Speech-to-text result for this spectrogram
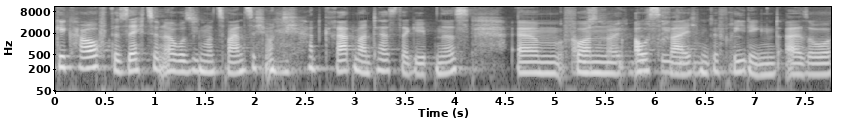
gekauft für 16,27 Euro und die hat gerade mal ein Testergebnis ähm, von Ausreichend ausreichend, befriedigend. Also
